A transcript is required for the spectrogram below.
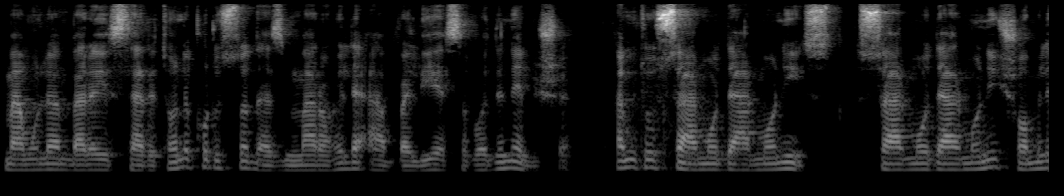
معمولا برای سرطان پروستات از مراحل اولیه استفاده نمیشه. همینطور سرمادرمانی است سرمادرمانی شامل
